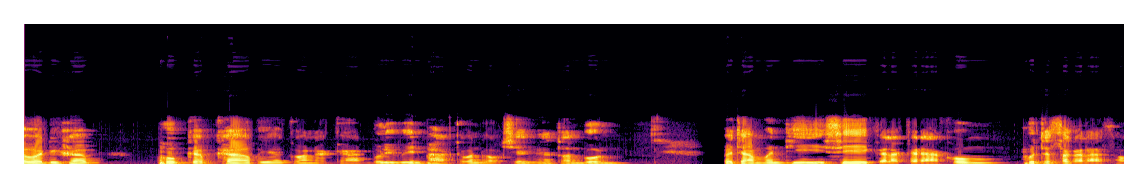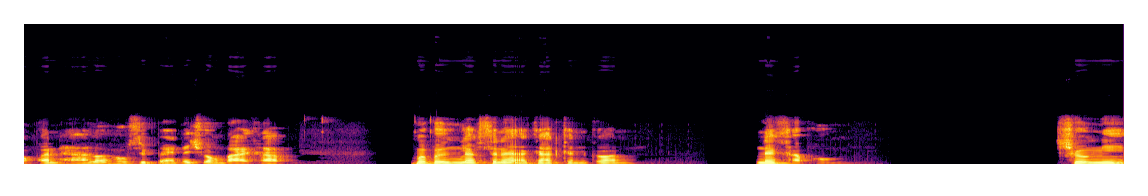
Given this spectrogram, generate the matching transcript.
สวัสดีครับ พบกับข่าวพยากรณ์อากาศบริเวณภาคตะวันออกเฉียงเหนือตอนบน ประจำวันที่ 4 กรกฎาคม พุทธศักราช 2568 ในช่วงบ่ายครับ มาเบิ่งลักษณะอากาศกันก่อนนะครับผม ช่วงนี้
